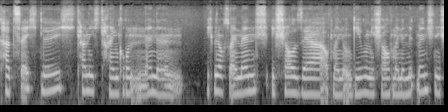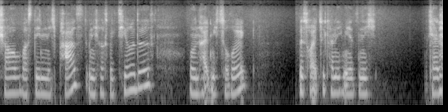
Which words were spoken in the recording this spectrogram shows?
Tatsächlich kann ich keinen Grund nennen. Ich bin auch so ein Mensch, ich schaue sehr auf meine Umgebung, ich schaue auf meine Mitmenschen, ich schaue, was denen nicht passt und ich respektiere das und halte mich zurück. Bis heute kann ich mir jetzt nicht, keine,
